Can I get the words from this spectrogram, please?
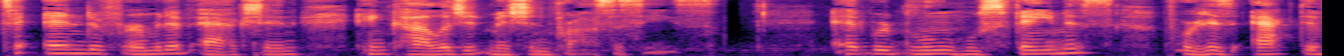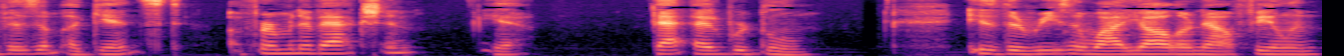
to end affirmative action in college admission processes. Edward Blum, who's famous for his activism against affirmative action, yeah, that Edward Blum is the reason why y'all are now feeling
